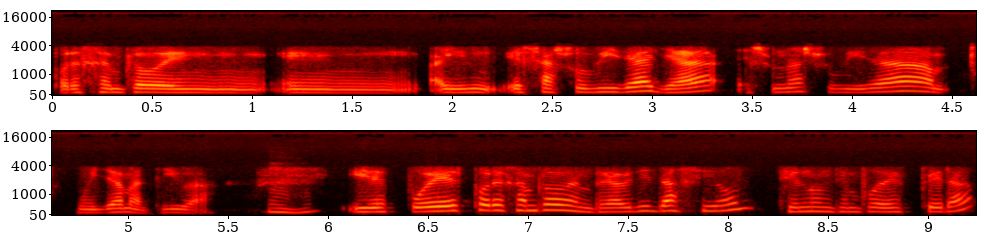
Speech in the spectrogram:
por ejemplo, en, en esa subida ya es una subida muy llamativa. Y después, por ejemplo, en rehabilitación tiene un tiempo de espera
